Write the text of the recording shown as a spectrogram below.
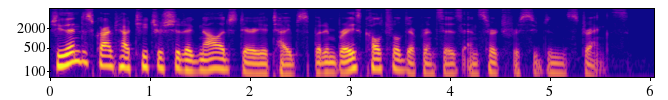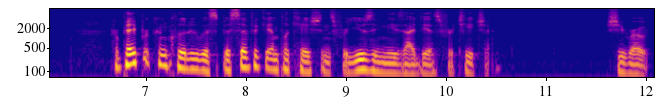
She then described how teachers should acknowledge stereotypes but embrace cultural differences and search for students' strengths. Her paper concluded with specific implications for using these ideas for teaching. She wrote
